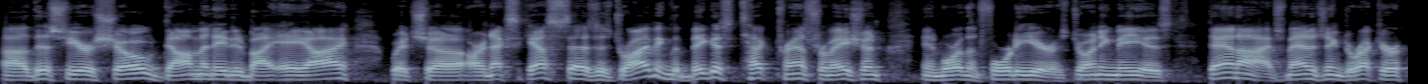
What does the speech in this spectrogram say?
Uh, this year's show, dominated by AI, which uh, our next guest says is driving the biggest tech transformation in more than 40 years. Joining me is Dan Ives, Managing Director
